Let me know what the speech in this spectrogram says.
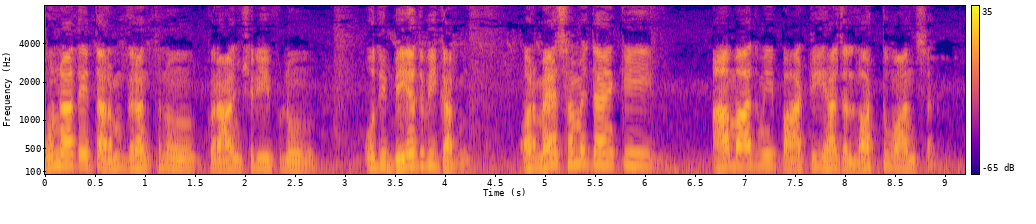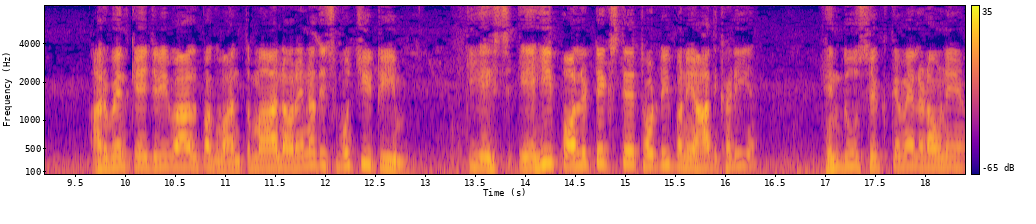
ਉਹਨਾਂ ਦੇ ਧਰਮ ਗ੍ਰੰਥ ਨੂੰ, ਕੁਰਾਨ ਸ਼ਰੀਫ ਨੂੰ, ਉਹਦੀ ਬੇਅਦਬੀ ਕਰਨੀ। ਔਰ ਮੈਂ ਸਮਝਦਾ ਹਾਂ ਕਿ Aam Aadmi party has a lot to answer Arvind Kejriwal, Bhagwant Mann ਔਰ ਇਹਨਾਂ ਦੀ ਸਮੁੱਚੀ ਟੀਮ ਕਿ ਇਸ, ਇਹੀ ਪੋਲਿਟਿਕਸ ਤੇ ਤੁਹਾਡੀ ਬੁਨਿਆਦ ਖੜੀ ਆ। ਹਿੰਦੂ ਸਿੱਖ ਕਿਵੇਂ ਲੜਾਉਣੇ ਆ?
